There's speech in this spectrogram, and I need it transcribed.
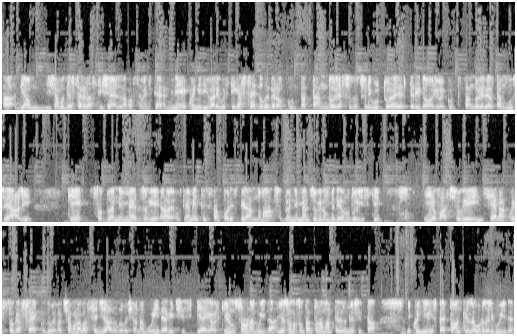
a, di, diciamo, di alzare l'asticella passami il termine e quindi di fare questi caffè dove però contattando le associazioni culturali del territorio e contattando le realtà museali che so due anni e mezzo che vabbè, ultimamente si sta un po' respirando ma so due anni e mezzo che non vedevano turisti io faccio che insieme a questo caffè dove facciamo una passeggiata dove c'è una guida che ci spiega perché io non sono una guida io sono soltanto un amante della mia città certo. e quindi rispetto anche il lavoro delle guide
